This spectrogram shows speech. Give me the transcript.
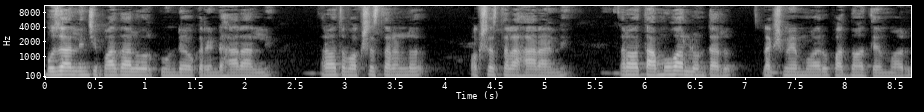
భుజాల నుంచి పాదాల వరకు ఉండే ఒక రెండు హారాల్ని తర్వాత వక్షస్థలంలో వక్షస్థల హారాన్ని తర్వాత అమ్మవార్లు ఉంటారు లక్ష్మీ అమ్మవారు పద్మావతి అమ్మవారు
